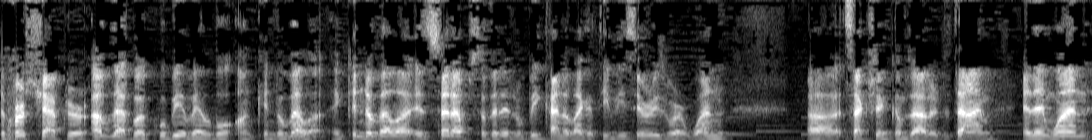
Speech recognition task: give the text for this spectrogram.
The first chapter of that book will be available on Kindle Vella. And Kindle Vella is set up so that it'll be kind of like a TV series where one uh, section comes out at a time, and then when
